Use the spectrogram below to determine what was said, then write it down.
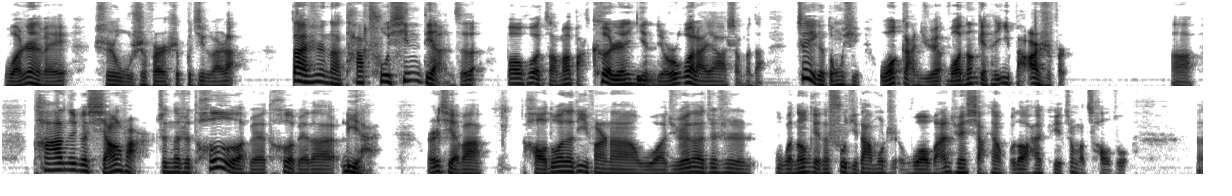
我认为是五十分，是不及格的。但是呢，他出新点子，包括怎么把客人引流过来呀什么的，这个东西我感觉我能给他一百二十分。啊，他这个想法真的是特别特别的厉害。而且吧，好多的地方呢，我觉得这是我能给他竖起大拇指。我完全想象不到还可以这么操作。呃，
